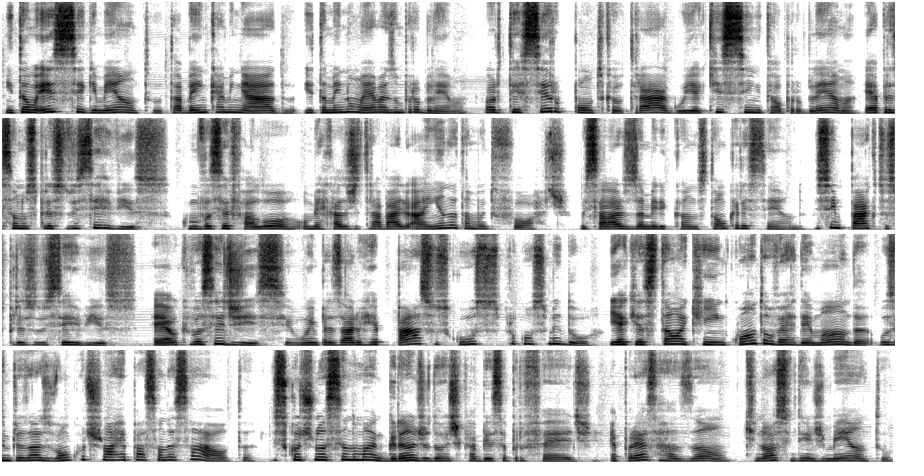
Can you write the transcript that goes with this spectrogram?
Então esse segmento está bem encaminhado e também não é mais um problema. Agora, o terceiro ponto que eu trago, e aqui sim está o problema, é a pressão nos preços dos serviços. Como você falou, o mercado de trabalho ainda está muito forte. Os salários dos americanos estão crescendo. Isso impacta os preços dos serviços. É o que você disse, o empresário repassa os custos para o consumidor. E a questão é que que enquanto houver demanda, os empresários vão continuar repassando essa alta. Isso continua sendo uma grande dor de cabeça para o Fed. É por essa razão que nosso entendimento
